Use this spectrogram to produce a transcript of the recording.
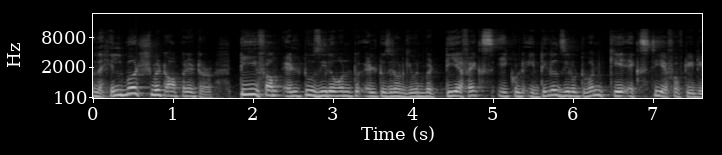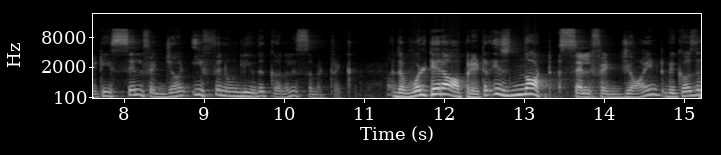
then the Hilbert-Schmidt operator t from L201 to L201 given by tfx equal to integral 0 to 1 kxt f of t dt is self-adjoint if and only if the kernel is symmetric. The Volterra operator is not self-adjoint because the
